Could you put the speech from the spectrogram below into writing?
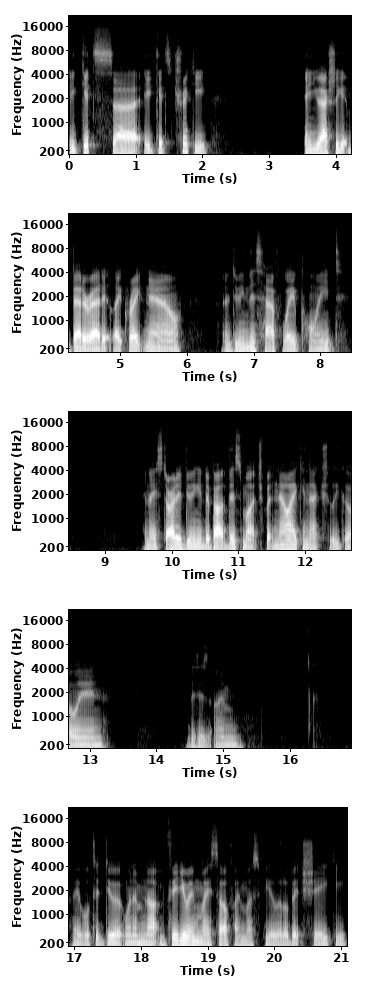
it gets uh, it gets tricky and you actually get better at it. Like right now, I'm doing this halfway point and I started doing it about this much, but now I can actually go in. This is, I'm I'm able to do it. When I'm not videoing myself, I must be a little bit shaky.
